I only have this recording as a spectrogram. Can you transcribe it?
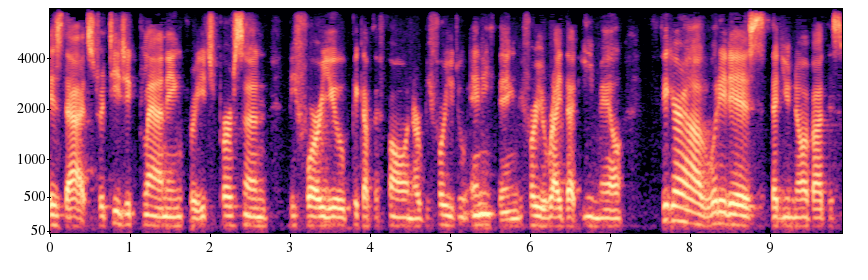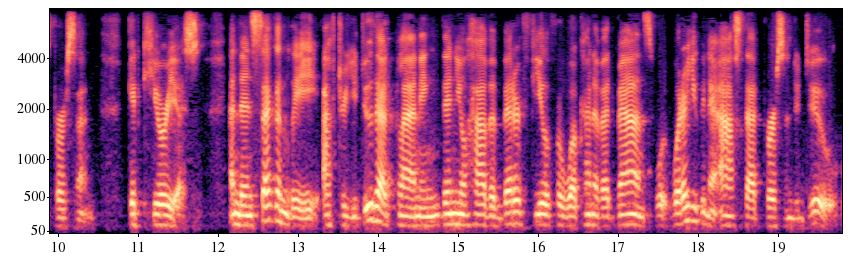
is that strategic planning for each person before you pick up the phone or before you do anything, before you write that email, figure out what it is that you know about this person. Get curious. And then secondly, after you do that planning, then you'll have a better feel for what kind of advance, what, what are you going to ask that person to do?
